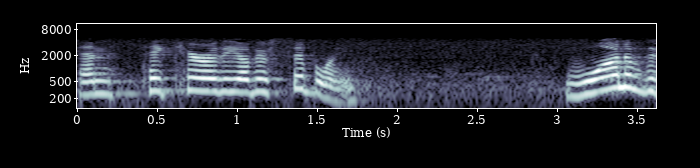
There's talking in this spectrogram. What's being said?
and take care of the other siblings. One of the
